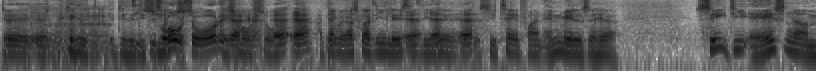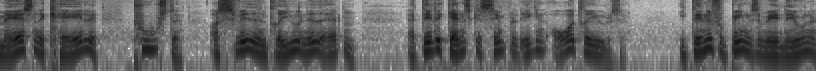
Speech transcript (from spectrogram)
Det, øh, det, det, hed, det hed de, de, de små sorte. De små sorte. Ja, ja, og der vil jeg også godt lige læse ja, et lille ja, ja. citat fra en anmeldelse her. Se de asende og masende kale puste og sveden drive ned af dem. Er dette ganske simpelt ikke en overdrivelse? I denne forbindelse vil jeg nævne,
